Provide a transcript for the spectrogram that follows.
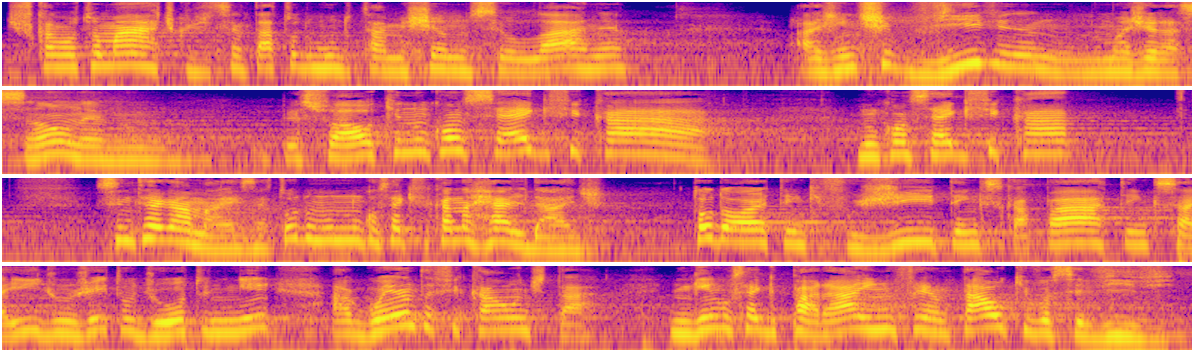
de ficar no automático, de sentar todo mundo tá mexendo no celular, né? A gente vive né, numa geração, né, num pessoal que não consegue ficar, não consegue ficar se entregar mais, né? Todo mundo não consegue ficar na realidade. Toda hora tem que fugir, tem que escapar, tem que sair de um jeito ou de outro. Ninguém aguenta ficar onde está. Ninguém consegue parar e enfrentar o que você vive.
